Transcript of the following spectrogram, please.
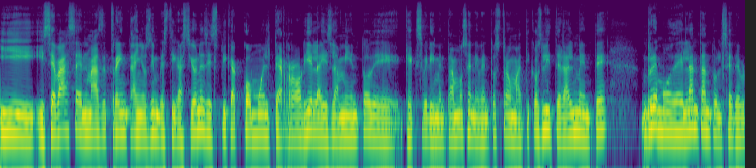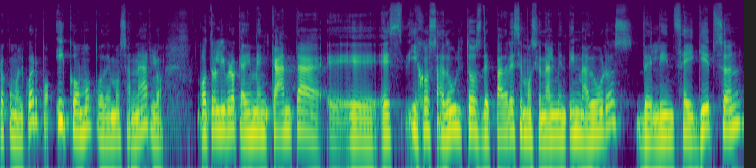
Y, se basa en más de 30 años de investigaciones y explica cómo el terror y el aislamiento de, que experimentamos en eventos traumáticos literalmente remodelan tanto el cerebro como el cuerpo y cómo podemos sanarlo. Otro libro que a mí me encanta eh, es Hijos adultos de padres emocionalmente inmaduros de Lindsay Gibson.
